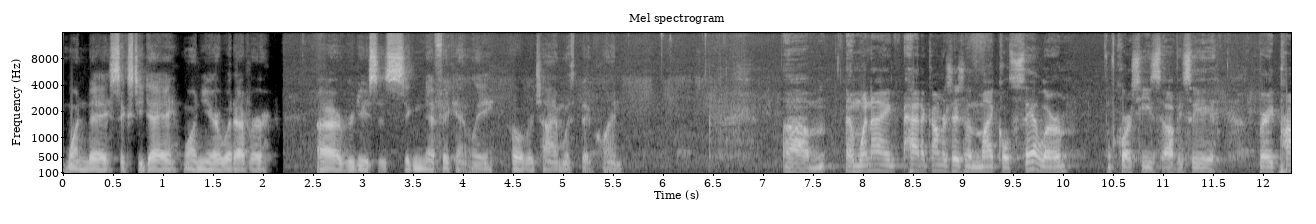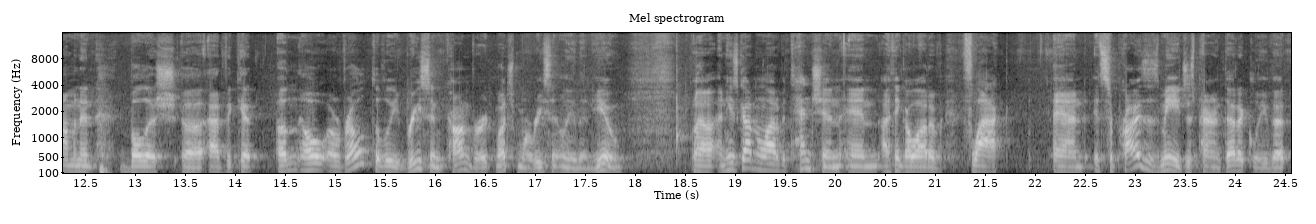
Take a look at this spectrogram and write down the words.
one day, sixty day, one year, whatever, uh, reduces significantly over time with Bitcoin. Um, and when I had a conversation with Michael Saylor, of course, he's obviously a very prominent bullish uh, advocate, um, oh, a relatively recent convert, much more recently than you. Uh, and he's gotten a lot of attention and I think a lot of flack. And it surprises me, just parenthetically, that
